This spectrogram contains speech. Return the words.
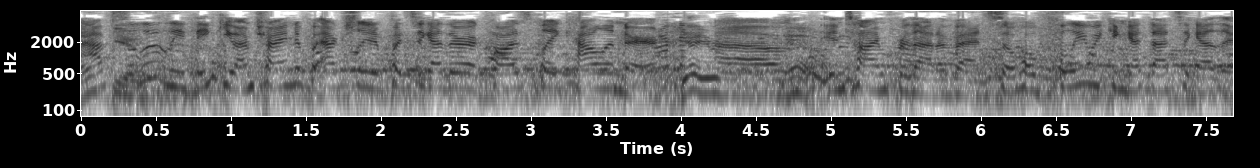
thank you. absolutely. Thank you. I'm trying to actually to put together a cosplay calendar Yeah, you're- um, yeah. in time for that event. So hopefully we can get that together.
